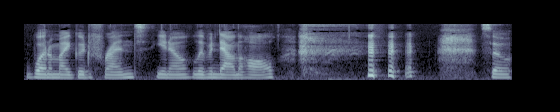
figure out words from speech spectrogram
one of my good friends, you know, living down the hall. so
